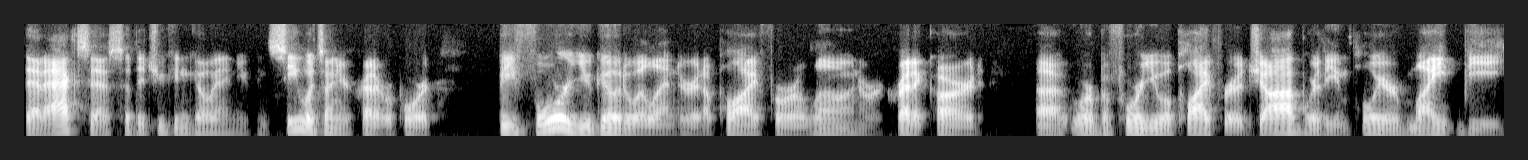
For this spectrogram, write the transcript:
that access so that you can go in and you can see what's on your credit report before you go to a lender and apply for a loan or a credit card uh, or before you apply for a job where the employer might be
